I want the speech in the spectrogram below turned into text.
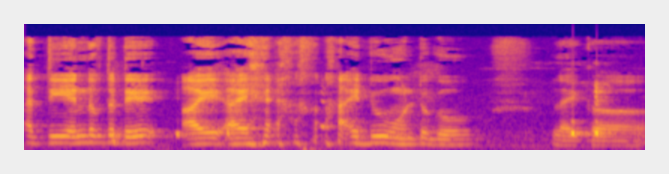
at the end of the day, I I I do want to go like uh,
